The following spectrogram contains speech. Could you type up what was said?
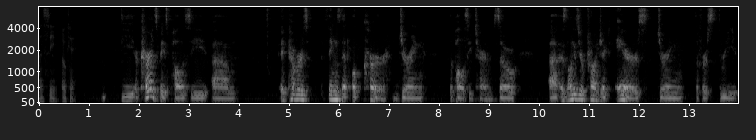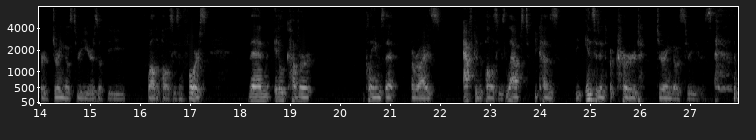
I see. Okay. The occurrence-based policy um, it covers things that occur during the policy term. So, uh, as long as your project airs during the first three or during those three years of the while the policy is in force, then it'll cover claims that arise after the policy is lapsed because the incident occurred during those three years.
